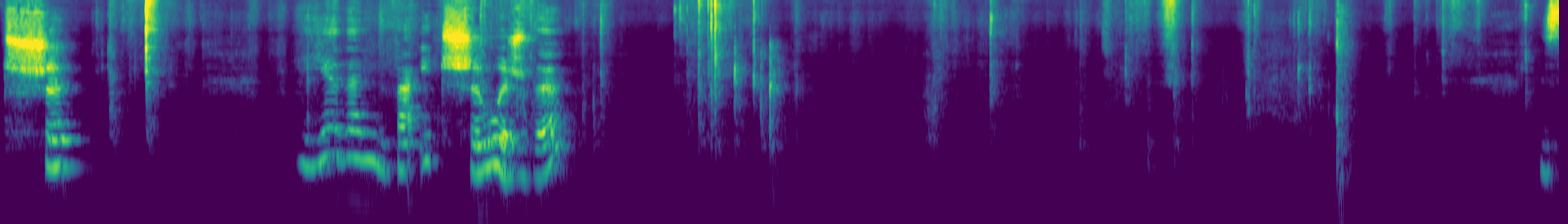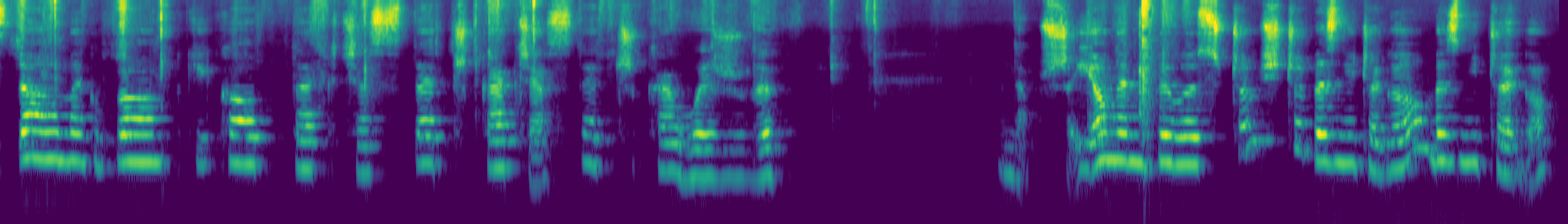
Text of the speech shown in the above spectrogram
Trzy. Jeden, dwa i trzy łyżwy. Jest domek, bombki, kotek, ciasteczka, ciasteczka, łyżwy. Dobrze. I one były z czymś czy bez niczego? Bez niczego.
